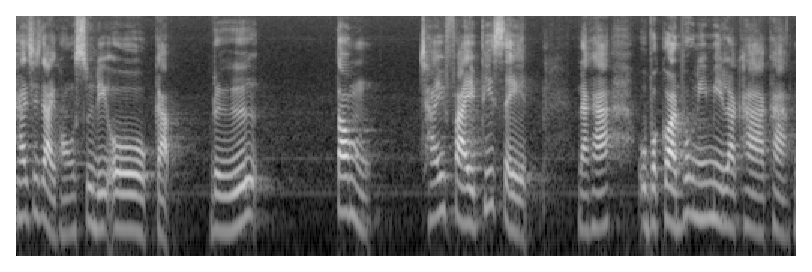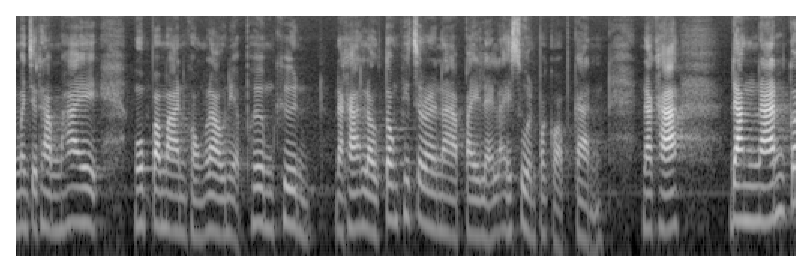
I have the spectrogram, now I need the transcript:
ค่าใช้จ่ายของสตูดิโอกับหรือต้องใช้ไฟพิเศษนะคะ อุปกรณ์พวกนี้มีราคาค่ะ มันจะทำให้งบประมาณของเราเนี่ยเพิ่มขึ้นนะคะ เราต้องพิจารณาไปหลาย ๆ ส่วนประกอบกันนะคะ ดังนั้นก็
